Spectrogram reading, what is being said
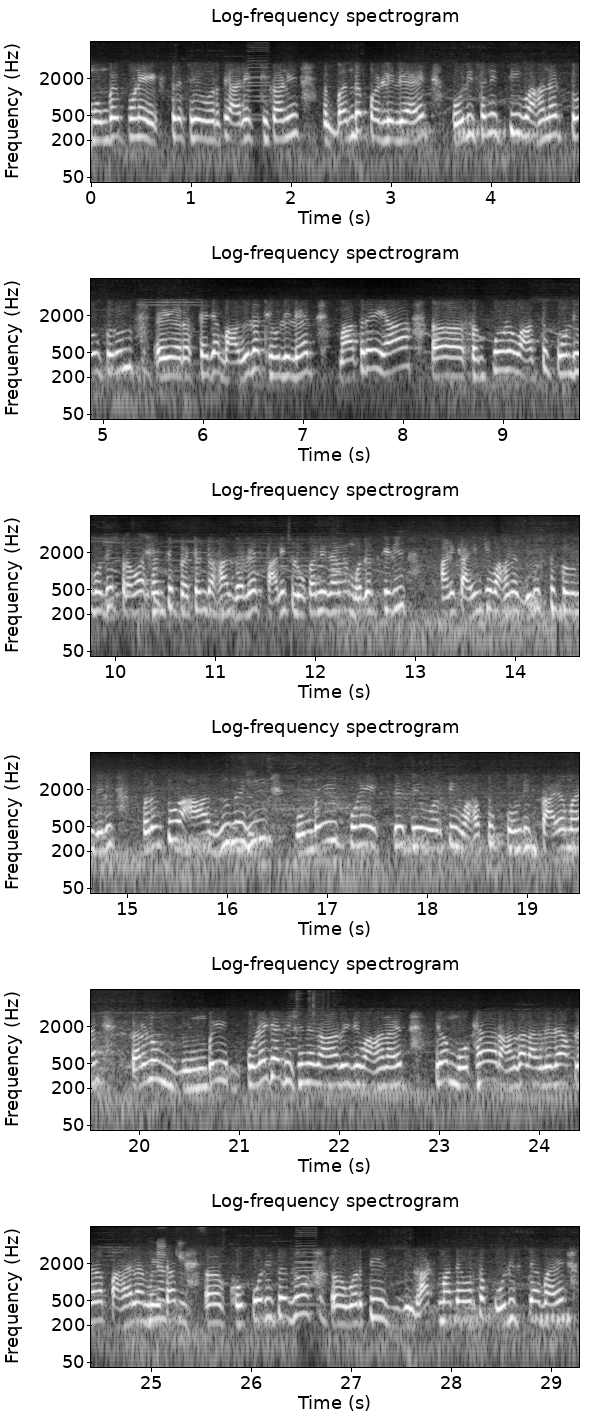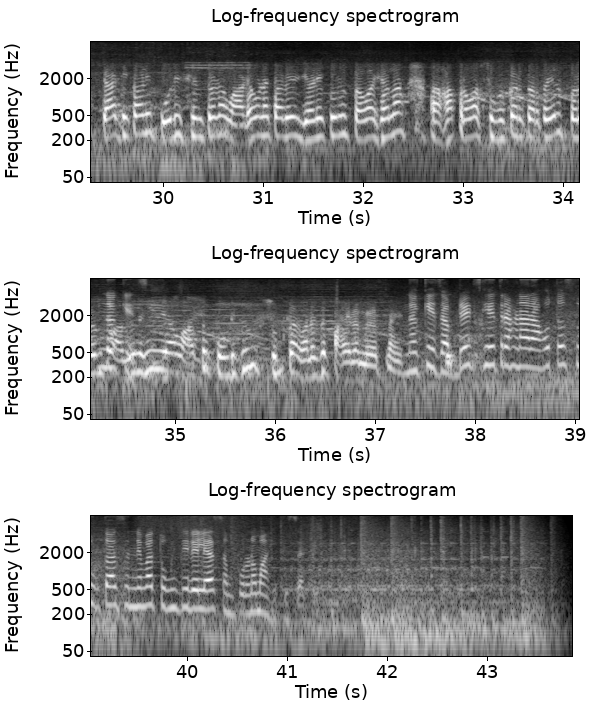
मुंबई पुणे एक्सप्रेस वे वरती अनेक ठिकाणी बंद पडलेली आहेत. पोलिसांनी ती वाहनं टो करून रस्त्याच्या बाजूला ठेवलेली आहेत. मात्र या संपूर्ण वाहतूक कोंडीमध्ये प्रवाशांचे प्रचंड हाल झाले स्थानिक लोकांनी त्यांना मदत केली आणि काहींची वाहनं दुरुस्त करून दिली. परंतु अजूनही मुंबई पुणे एक्सप्रेस वे वरती वाहतूक कोंडी कायम आहे. कारण मुंबई पुण्याच्या दिशेने जाणारी जी वाहनं आहेत त्या मोठ्या रांगा लागलेल्या आपल्याला पाहायला मिळतात. खोपोलीचा जो वरती घाट माथ्यावरचा पोलीस कॅम्प आहे. त्या ठिकाणी पोलीस यंत्रणा वाढवण्यात आली जेणेकरून प्रवाशांना अ, हा प्रवास सुखकर करता येईल. परंतु. अजूनही या वाहतूक कोंडीतून सुटका झाल्याचं पाहायला मिळत नाही. नक्कीच. अपडेट्स घेत राहणार आहोतच. तुर्तास धन्यवाद तुम्ही दिलेल्या संपूर्ण माहितीसाठी.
